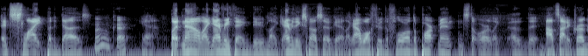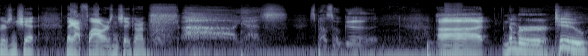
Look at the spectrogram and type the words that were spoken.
it's slight, but it does. Oh, okay. Yeah. But now, like everything, dude, like everything smells so good. Like I walk through the floral department and stuff, or like uh, the outside of Kroger's and shit. They got flowers and shit going. Ah, yes, smells so good. Uh, number two.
